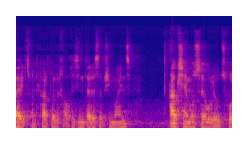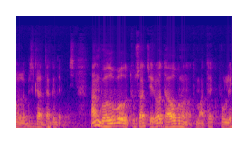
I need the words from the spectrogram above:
დაირწმეთ ქართული ხალხის ინტერესებში მაინც აქ შემოსეული უცხოელების გადაგდებას. ან ბოლო-ბოლო თუ საჭიროა დაუბრუნოთ მათ ეგ ფული,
